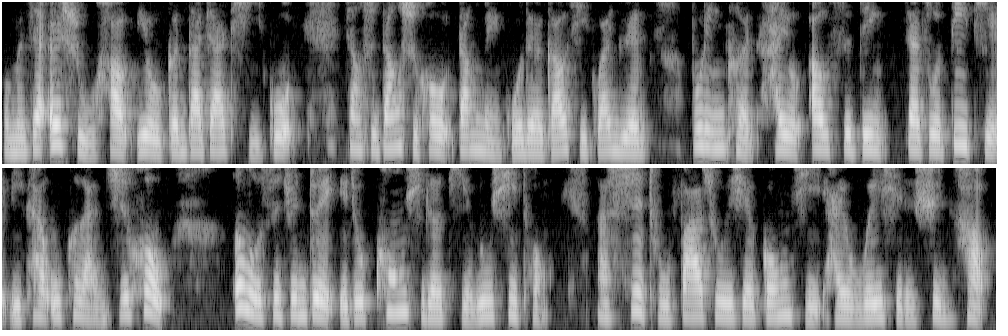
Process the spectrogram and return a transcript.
我们在二十五号也有跟大家提过，像是当时候当美国的高级官员布林肯还有奥斯汀在坐地铁离开乌克兰之后。俄罗斯军队也就空袭了铁路系统，那试图发出一些攻击还有威胁的讯号。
